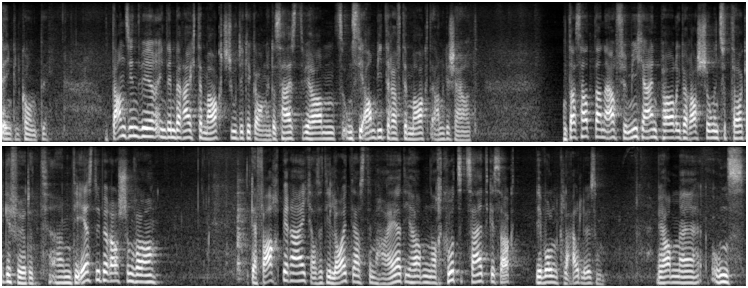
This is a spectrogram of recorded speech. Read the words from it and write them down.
denken konnte. Und dann sind wir in den Bereich der Marktstudie gegangen. Das heißt, wir haben uns die Anbieter auf dem Markt angeschaut. Und das hat dann auch für mich ein paar Überraschungen zutage gefördert. Ähm, die erste Überraschung war, der Fachbereich, also die Leute aus dem HR, die haben nach kurzer Zeit gesagt, wir wollen Cloud-Lösungen. Wir haben äh, uns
